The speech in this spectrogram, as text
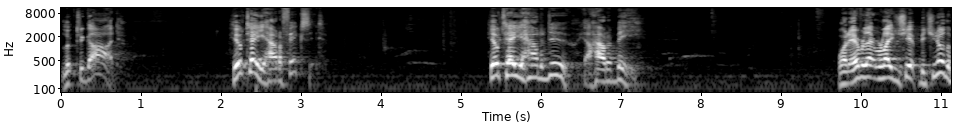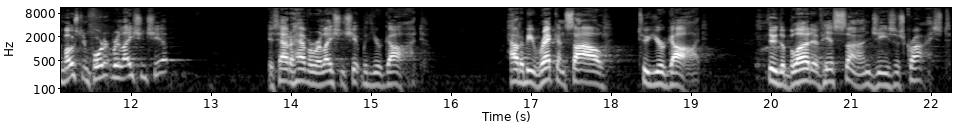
Look to God. He'll tell you how to fix it. He'll tell you how to do, how to be. Whatever that relationship, but you know the most important relationship is how to have a relationship with your God, how to be reconciled to your God through the blood of His Son, Jesus Christ.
